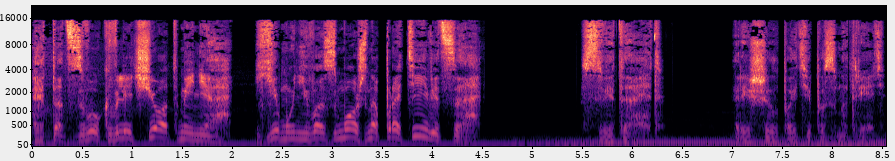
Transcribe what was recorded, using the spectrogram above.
Этот звук влечет меня. Ему невозможно противиться. Светает. Решил пойти посмотреть.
